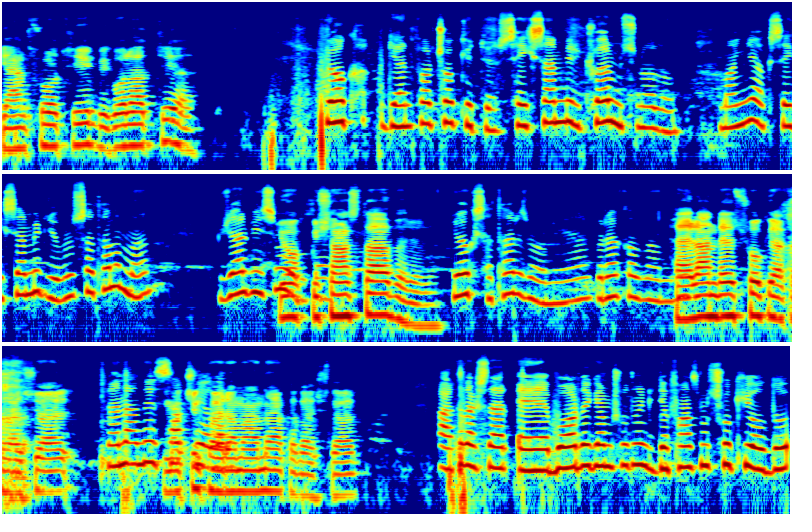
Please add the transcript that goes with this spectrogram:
Gentford iyi bir gol attı ya. Yok. Genford çok kötü. 81 kör müsün oğlum? Manyak. 81 diyor. Bunu satalım lan. Güzel bir isim oldu. Yok bir zaten. şans daha verelim. Yok satarız mı onu ya? Bırak Allah'ını. Fernandez çok iyi arkadaşlar. Fernandez Maçın satmayalım. kahramanı arkadaşlar. Arkadaşlar eee, bu arada görmüş olduğunuz gibi defansımız çok iyi oldu.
